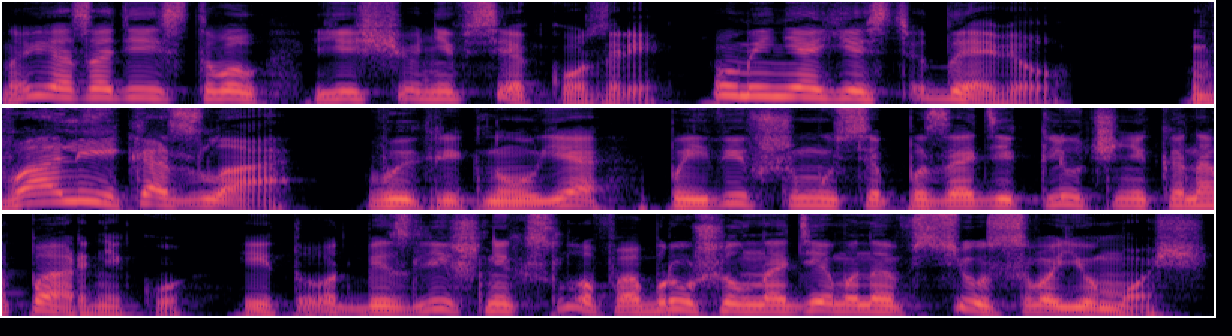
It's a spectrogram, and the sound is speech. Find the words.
Но я задействовал еще не все козыри. У меня есть Девил. «Вали, козла!» – выкрикнул я появившемуся позади ключника напарнику, и тот без лишних слов обрушил на демона всю свою мощь.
